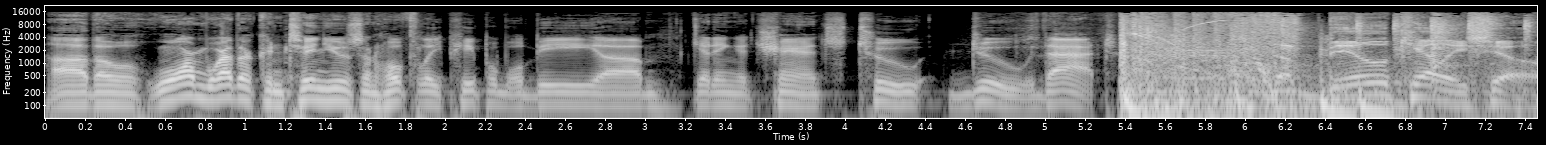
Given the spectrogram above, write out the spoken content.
uh, the warm weather continues, and hopefully people will be um, getting a chance to do that. The Bill Kelly Show,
